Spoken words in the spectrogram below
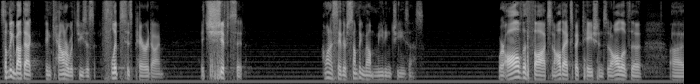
Something about that encounter with Jesus flips his paradigm, it shifts it. I want to say there's something about meeting Jesus where all of the thoughts and all the expectations and all of the uh,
